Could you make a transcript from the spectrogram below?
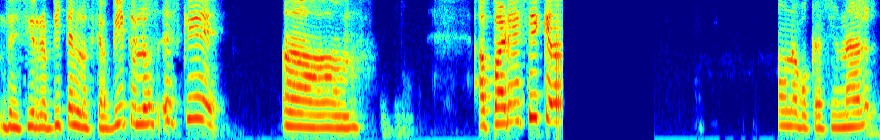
de si repiten los capítulos, es que aparece que una vocacional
